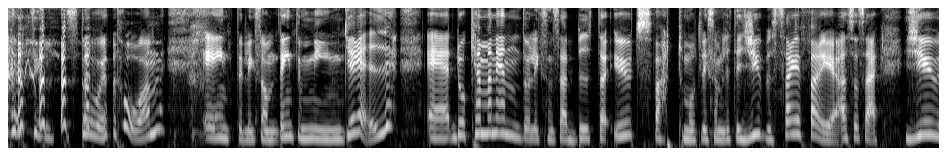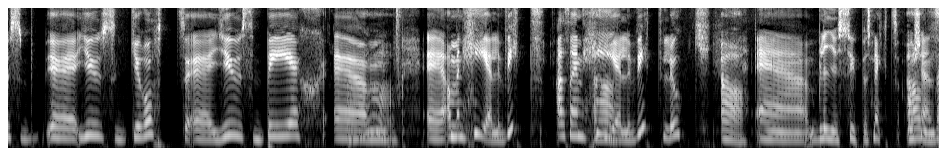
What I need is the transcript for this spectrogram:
till stortån är inte, liksom, det är inte min grej, eh, då kan man ändå liksom så byta ut ut svart mot liksom lite ljusare färger. Alltså så här, ljus, eh, ljusgrått, eh, ljusbeige, eh, Ah. eh, ja, men helvitt. Alltså en Ja. helvitt look Ja. eh, blir ju supersnyggt och Ja, känns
